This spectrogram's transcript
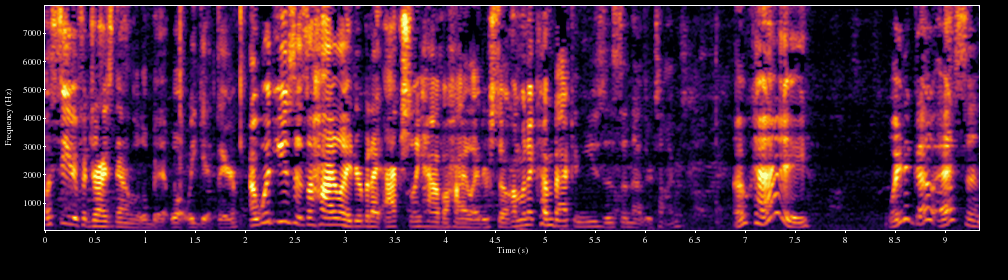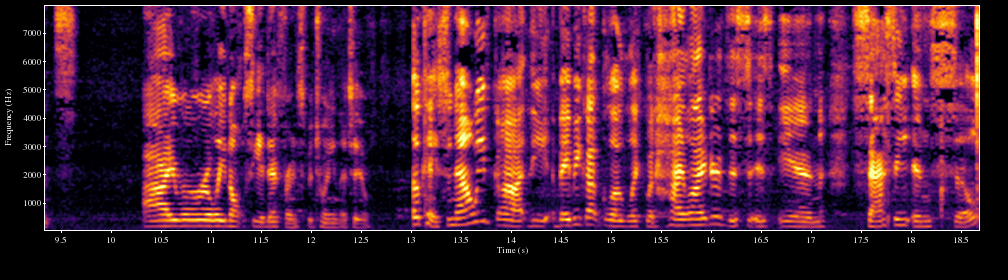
Let's see if it dries down a little bit, what we get there. I would use as a highlighter, but I actually have a highlighter, so I'm going to come back and use this another time. Okay. Way to go, Essence. I really don't see a difference between the two. Okay, so now we've got the Baby Got Glow Liquid Highlighter. This is in Sassy and Silk.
